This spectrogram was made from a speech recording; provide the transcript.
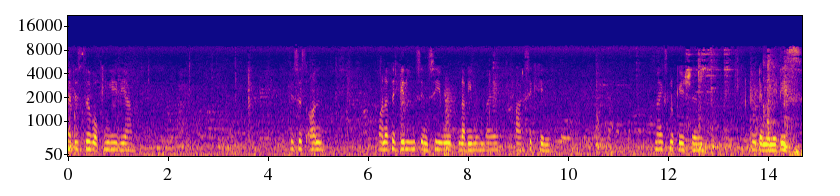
that is the walking area this is on one of the hills in Seawood, Navi Mumbai, Parsik Hill. Nice location, good amenities.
